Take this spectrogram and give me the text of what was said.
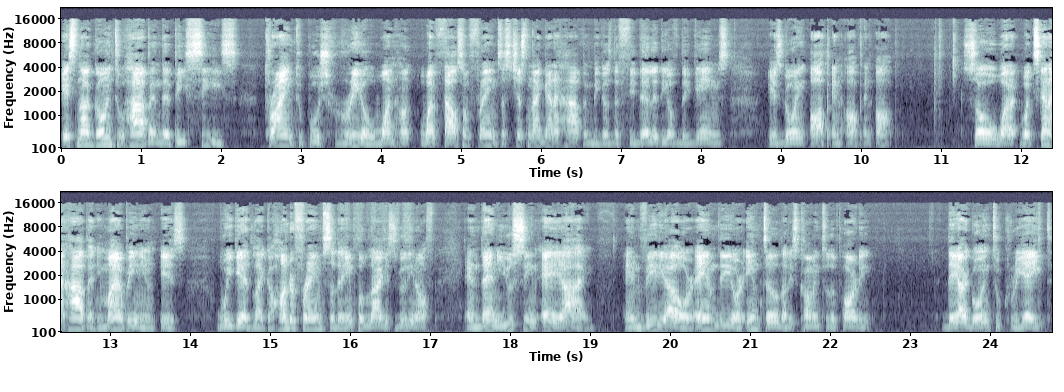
It's not going to happen the PCs trying to push real 1000 frames. That's just not gonna happen because the fidelity of the games is going up and up and up. So what what's gonna happen, in my opinion, is we get like 100 frames, so the input lag is good enough, and then using AI, NVIDIA or AMD or Intel that is coming to the party, they are going to create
